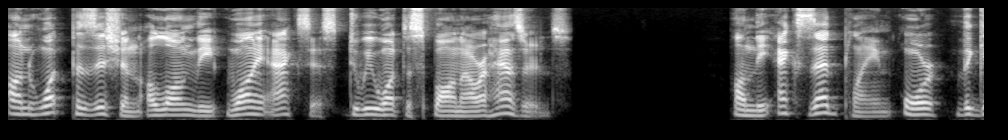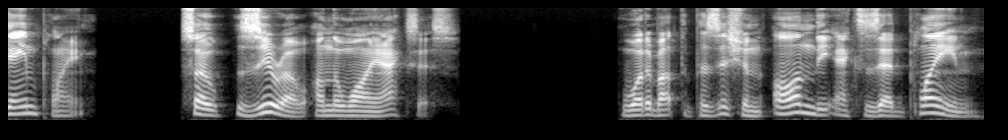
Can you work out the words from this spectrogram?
on what position along the y-axis do we want to spawn our hazards? On the xz plane or the game plane? So, 0 on the y-axis. What about the position on the xz plane?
